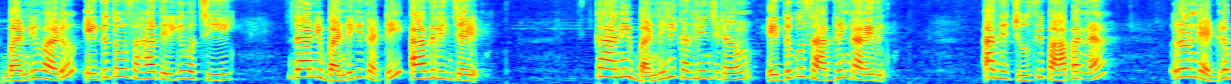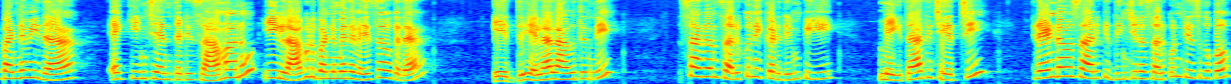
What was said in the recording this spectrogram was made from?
బండివాడు ఎద్దుతో సహా తిరిగి వచ్చి దాన్ని బండికి కట్టి ఆదలించాడు. కానీ బండిని కదిలించడం ఎద్దుకు సాధ్యం కాలేదు. అది చూసి పాపన్న రెండెడ్ల బండి మీద ఎక్కించేంతటి సామాను ఈ లాగుడు బండి మీద వేశావు కదా ఎద్దు ఎలా లాగుతుంది? సగం సరుకుని ఇక్కడ దింపి మిగతాది చేర్చి రెండవసారికి దించిన సరుకును తీసుకుపో.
